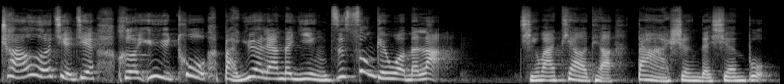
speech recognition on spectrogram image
嫦娥姐姐和玉兔把月亮的影子送给我们了。青蛙跳跳大声的宣布：“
